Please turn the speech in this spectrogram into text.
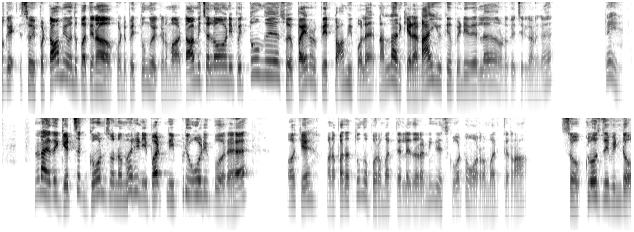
ஓகே ஸோ இப்போ டாமி வந்து பார்த்தீங்கன்னா கொண்டு போய் தூங்க வைக்கணுமா? டாமி செல்லம் நீ போய் தூங்கு. ஸோ பையனோட பேர் டாமி போல. நல்லா இருக்கேடா நாய் வைக்க வேண்டிய பேரில் உனக்கு வச்சிருக்கானுங்க. டேய் என்னடா இது கெட்ஸ் அட் கோன்னு சொன்ன மாதிரி நீ பாட்டு நீ இப்படி ஓடி போகிற ஓகே அவனை பார்த்தா தூங்க போகிற மாதிரி தெரியல. ஏதோ ரன்னிங் ரேஸ்க்கு ஓட்டம் ஓடுற மாதிரி தெரிறான் ஸோ க்ளோஸ் தி விண்டோ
